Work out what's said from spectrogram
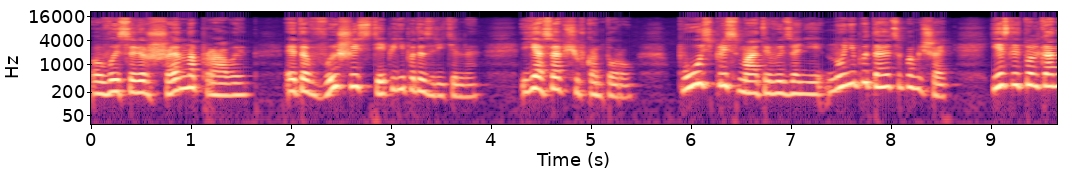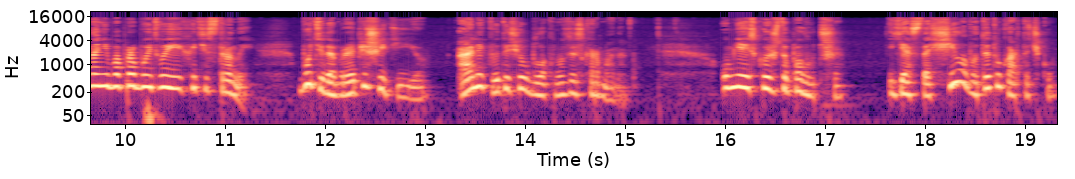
«Вы совершенно правы. Это в высшей степени подозрительно. Я сообщу в контору. Пусть присматривают за ней, но не пытаются помешать, если только она не попробует выехать из страны. Будьте добры, опишите ее». Алик вытащил блокнот из кармана. «У меня есть кое-что получше. Я стащила вот эту карточку».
